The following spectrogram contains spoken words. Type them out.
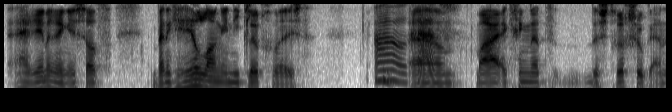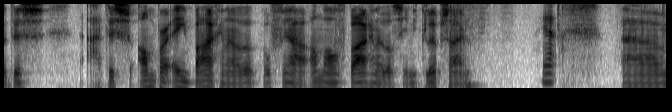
herinnering is dat... ben ik heel lang in die club geweest. Oh. Ehm, maar ik ging net dus terugzoeken en het is, ja, het is amper één pagina, dat- of ja, anderhalf pagina dat ze in die club zijn. Ja. Ehm,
